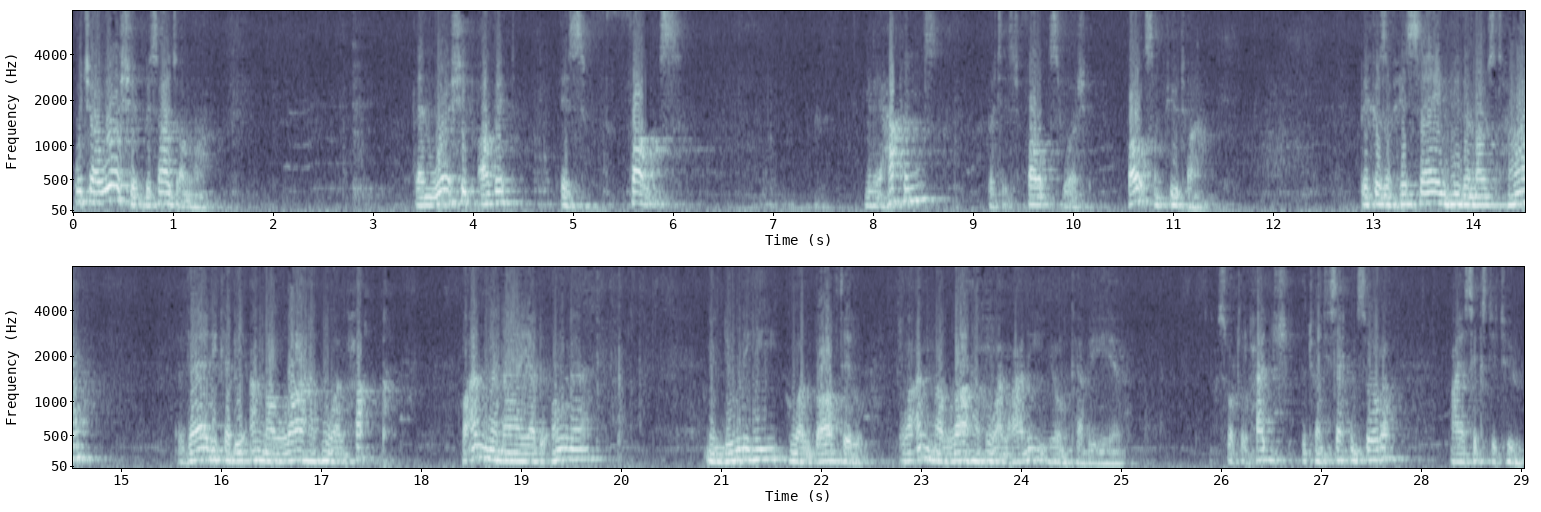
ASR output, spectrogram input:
which are worshipped besides Allah, then worship of it is false. I mean, it happens, but it's false worship. False and futile. Because of his saying, He the Most High, ذلك بأن الله هو الحق وأن ما يدعون من دونه هو الباطل وأن الله هو العلي الكبير Surah Al-Hajj, the 22nd Surah, Ayah 62.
